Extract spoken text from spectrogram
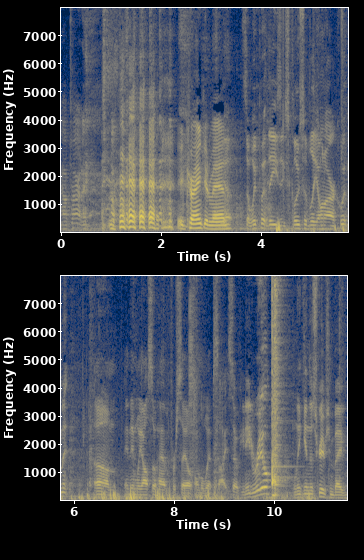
how tired I You're cranking, man. Yep. So we put these exclusively on our equipment, um, and then we also have them for sale on the website. So if you need a reel, link in the description, baby.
